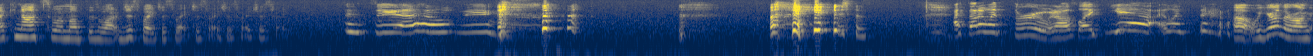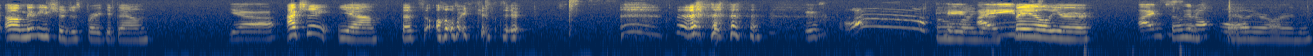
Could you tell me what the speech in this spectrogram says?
I cannot swim up this water. Just wait. Just wait. Just wait. Just wait. Just wait. Tia, help me. Just- I thought I went through, and I was like, yeah, I went through. Oh, well, you're on the wrong. Oh, maybe you should just break it down. Yeah. Actually, yeah, that's all we could do. Oops. Wow. Okay, oh my god, I'm failure! Just, I'm just So in a hole. failure already.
